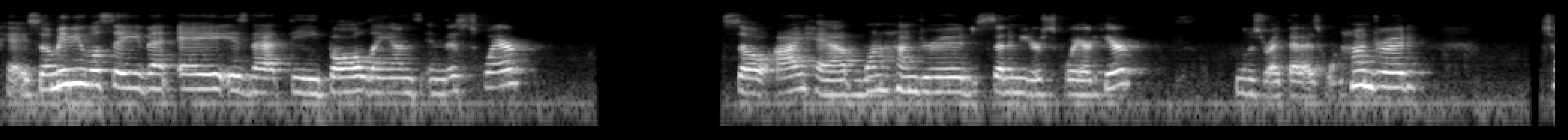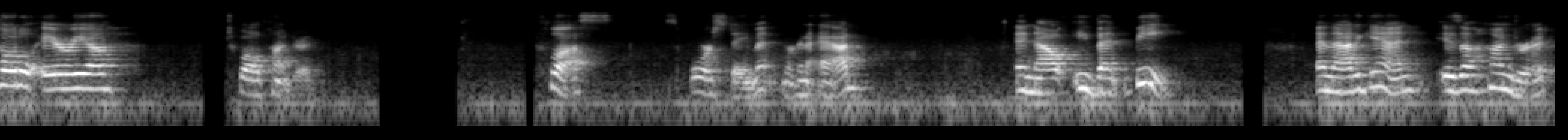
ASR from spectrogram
Okay, so maybe we'll say event A is that the ball lands in this square. So I have 100 centimeters squared here. We'll just write that as 100. Total area, 1200. Plus, or statement, we're going to add. And now event B. And that again is 100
